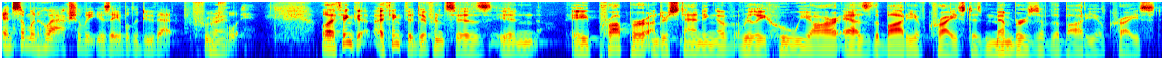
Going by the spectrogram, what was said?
and someone who actually is able to do that fruitfully. Right. Well, I think I think the difference is in a proper understanding of really who we are as the body of Christ, as members of the body of Christ.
